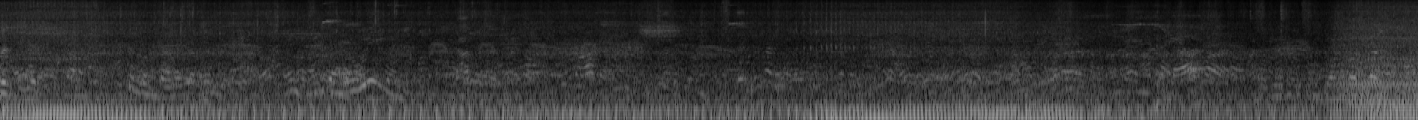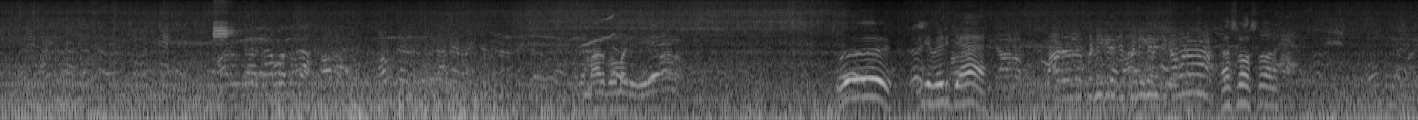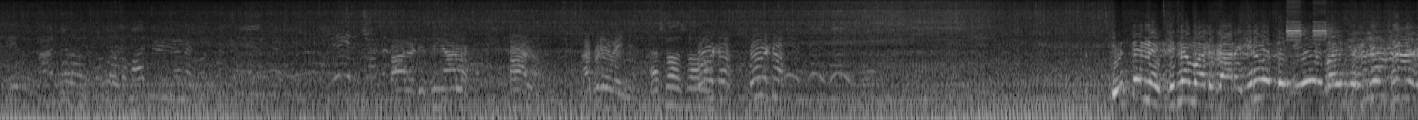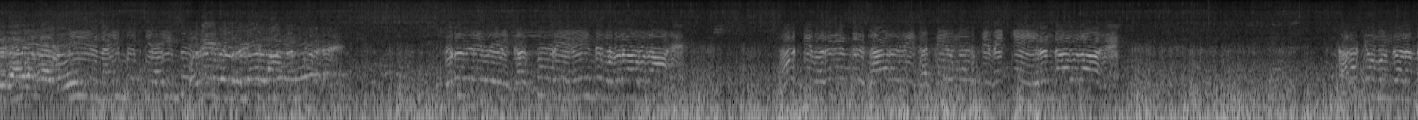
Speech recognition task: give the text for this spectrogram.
பேர் மாடு போக மாட்டேங்குது இங்கே வேடிக்கை. Slow slow. அப்படியே வைங்க. இத்தனை சின்ன மாட்டுக்கார இருபத்தஞ்சு பேர் பதினஞ்சு சத்தியமூர்த்தி விக்கி இரண்டாவதாக. கலக்கமங்கலம்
